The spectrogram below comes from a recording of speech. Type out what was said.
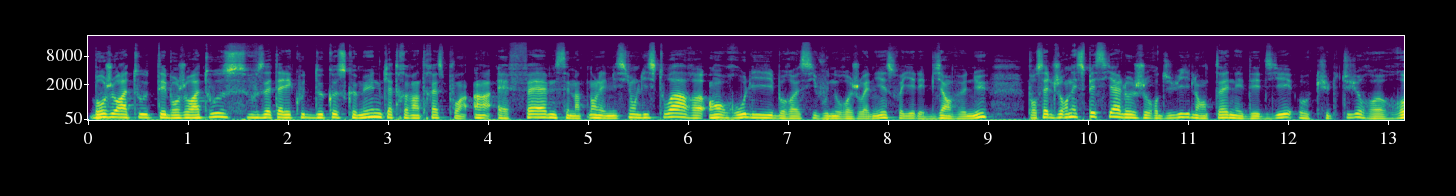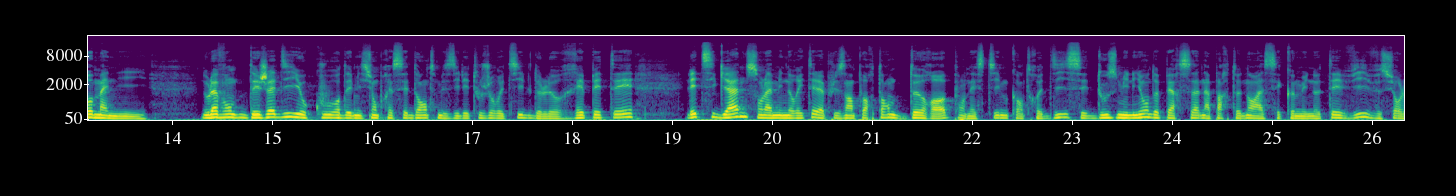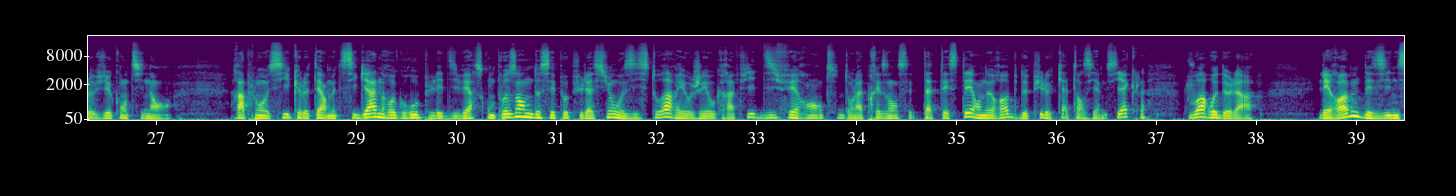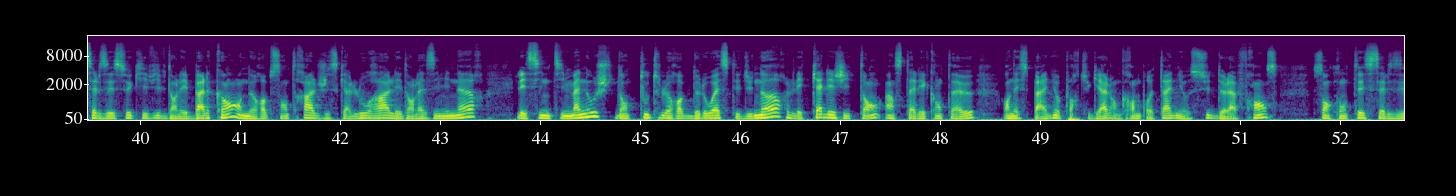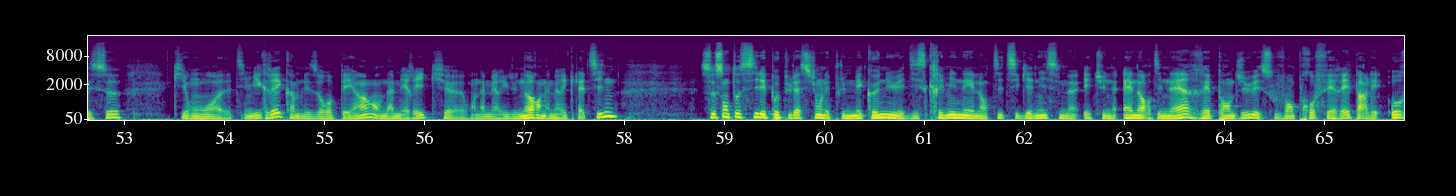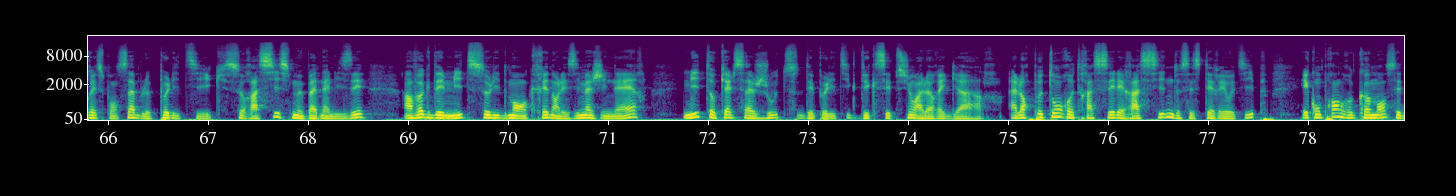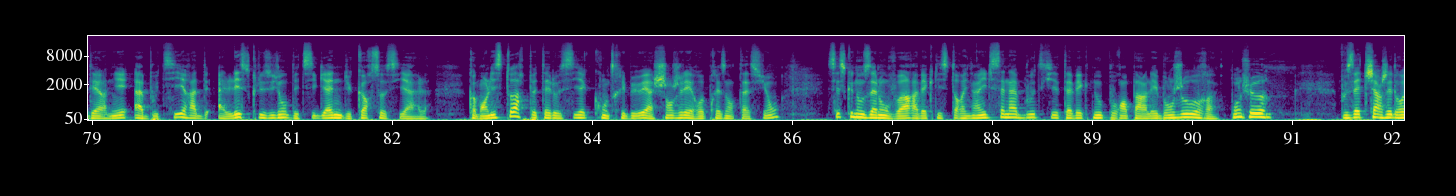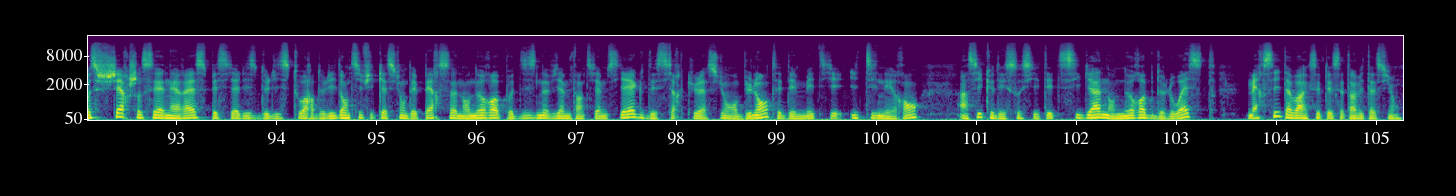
Bonjour à toutes et bonjour à tous, vous êtes à l'écoute de Cause Commune 93.1 FM, c'est maintenant l'émission L'Histoire en roue libre. Si vous nous rejoignez, soyez les bienvenus. Pour cette journée spéciale aujourd'hui, l'antenne est dédiée aux cultures romanies. Nous l'avons déjà dit au cours d'émissions précédentes, mais il est toujours utile de le répéter. Les Tziganes sont la minorité la plus importante d'Europe. On estime qu'entre 10 et 12 millions de personnes appartenant à ces communautés vivent sur le vieux continent. Rappelons aussi que le terme tzigane regroupe les diverses composantes de ces populations aux histoires et aux géographies différentes, dont la présence est attestée en Europe depuis le XIVe siècle, voire au-delà. Les Roms désignent celles et ceux qui vivent dans les Balkans, en Europe centrale jusqu'à l'Oural et dans l'Asie mineure, les Sinti Manouches dans toute l'Europe de l'Ouest et du Nord, les Calais-Gitans installés quant à eux en Espagne, au Portugal, en Grande-Bretagne et au sud de la France, sans compter celles et ceux qui ont euh, immigré, comme les Européens, en Amérique, euh, en Amérique du Nord, en Amérique latine. Ce sont aussi les populations les plus méconnues et discriminées. L'antitiganisme est une haine ordinaire, répandue et souvent proférée par les hauts responsables politiques. Ce racisme banalisé invoque des mythes solidement ancrés dans les imaginaires, mythes auxquels s'ajoutent des politiques d'exception à leur égard. Alors peut-on retracer les racines de ces stéréotypes et comprendre comment ces derniers aboutirent à, l'exclusion des tziganes du corps social? Comment l'histoire peut-elle aussi contribuer à changer les représentations? C'est ce que nous allons voir avec l'historien Ilsen About qui est avec nous pour en parler. Bonjour. Bonjour. Vous êtes chargé de recherche au CNRS, spécialiste de l'histoire de l'identification des personnes en Europe au 19e 20e siècle, des circulations ambulantes et des métiers itinérants, ainsi que des sociétés de tziganes en Europe de l'Ouest. Merci d'avoir accepté cette invitation.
